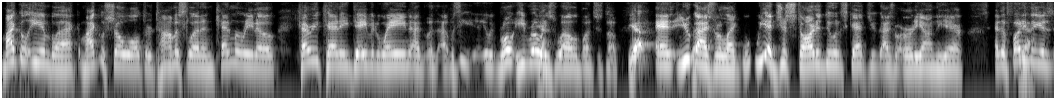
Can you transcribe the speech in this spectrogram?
Michael Ian Black, Michael Showalter, Thomas Lennon, Ken Marino, Kerry Kenney, David Wain. I, I was he wrote he wrote yeah. as well a bunch of stuff. Yeah. And you guys were like, we had just started doing sketch. You guys were already on the air. And the funny yeah. thing is,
